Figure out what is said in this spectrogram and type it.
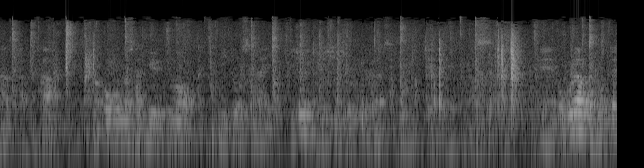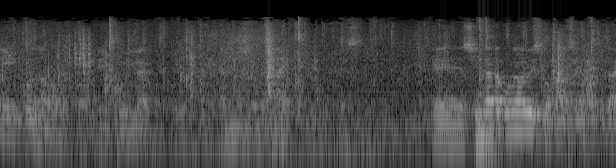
なったほか、まあ、今後の先行きも見通せない非常に厳しい状況が続いています、えー、もうこれはもう本当にコロナの影響以外の、え何もないということです、えー、新型コロナウイルスの感染拡大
